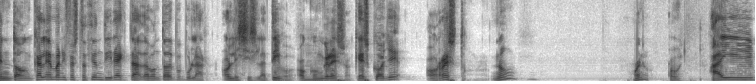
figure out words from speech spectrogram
Entón, cal é a manifestación directa da vontade popular? O legislativo, o mm. Congreso, que escolle o resto, non? Bueno, pois, hai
